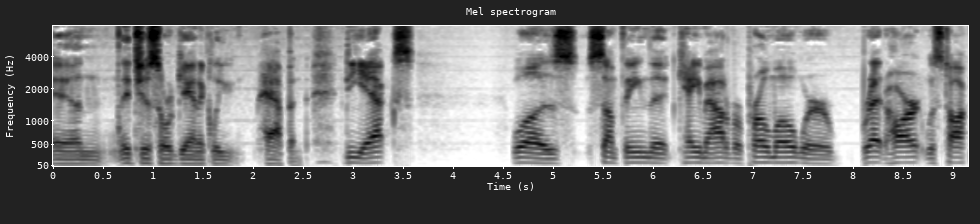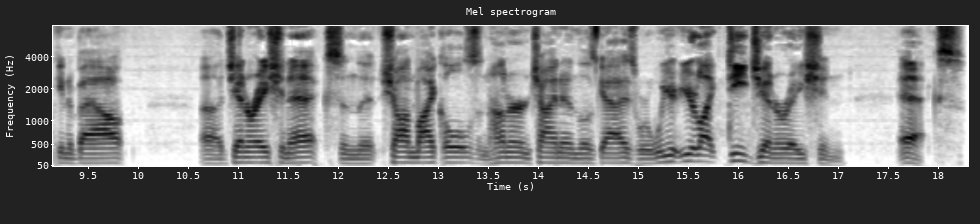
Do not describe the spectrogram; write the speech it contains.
And it just organically happened. DX was something that came out of a promo where Bret Hart was talking about uh, Generation X and that Shawn Michaels and Hunter and Chyna and those guys were you're like D Generation X,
